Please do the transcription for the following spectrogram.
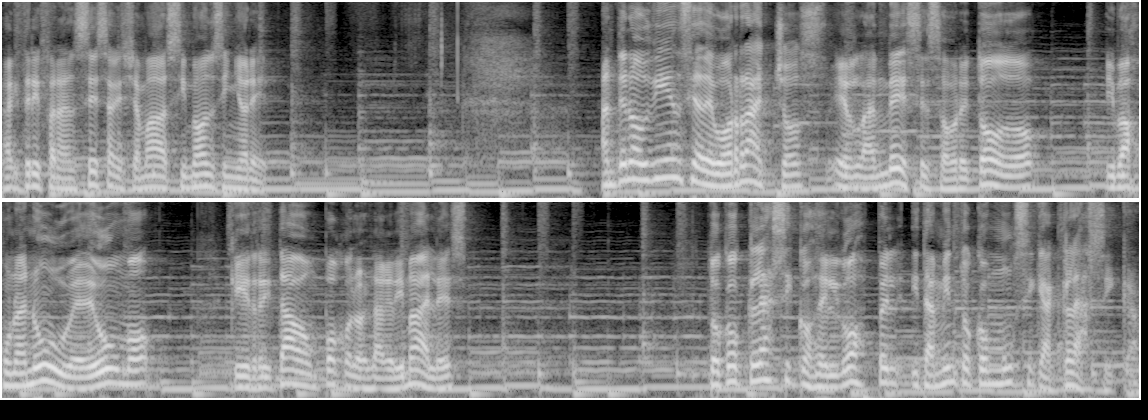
actriz francesa que se llamaba Simone Signoret. Ante una audiencia de borrachos, irlandeses sobre todo, y bajo una nube de humo que irritaba un poco los lagrimales, tocó clásicos del gospel y también tocó música clásica,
